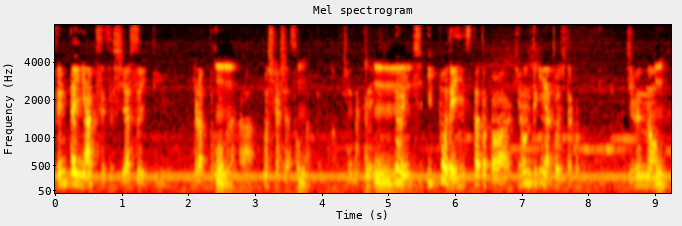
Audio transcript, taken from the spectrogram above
全体にアクセスしやすいっていうプラットフォームだから、もしかしたらそうなってるのかもしれなくて、うんうん。でも一一方でインスタとかは基本的には閉じたコミュニティ。自分のうん。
